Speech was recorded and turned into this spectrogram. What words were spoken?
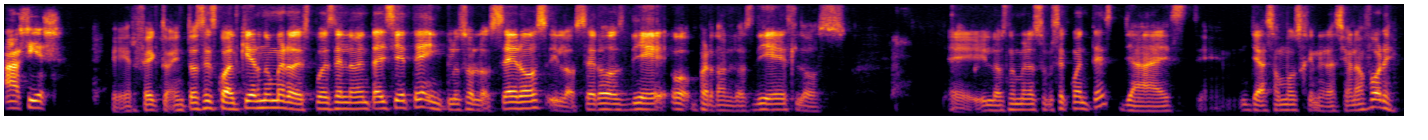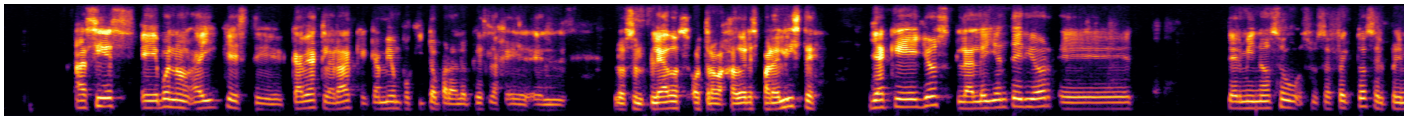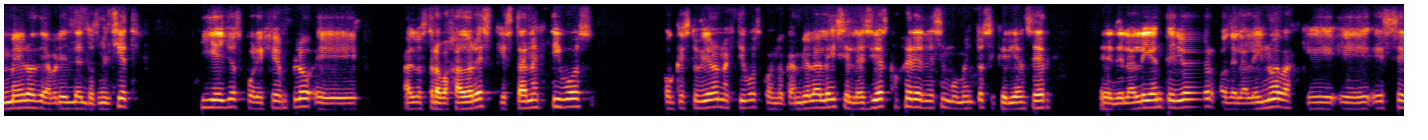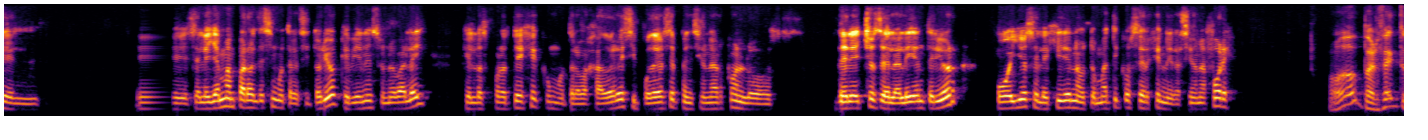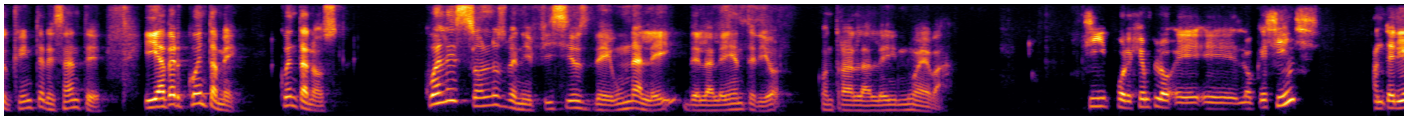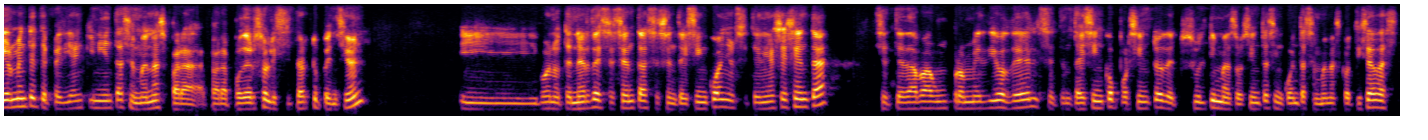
Así es. Perfecto. Entonces cualquier número después del 97, incluso los ceros y los ceros 10, o perdón, los 10, los eh, y los números subsecuentes, ya, este, ya somos generación Afore. Así es. Eh, bueno, ahí que este, cabe aclarar que cambia un poquito para lo que es la, el, los empleados o trabajadores para el ISTE ya que ellos, la ley anterior eh, terminó sus efectos el primero de abril del 2007. Y ellos, por ejemplo, eh, a los trabajadores que están activos o que estuvieron activos cuando cambió la ley, se les dio a escoger en ese momento si querían ser eh, de la ley anterior o de la ley nueva, que es el, se le llaman para el décimo transitorio, que viene en su nueva ley, que los protege como trabajadores y poderse pensionar con los derechos de la ley anterior o ellos elegir en automático ser generación Afore. Oh, perfecto, qué interesante. Y a ver, cuéntame, cuéntanos, ¿cuáles son los beneficios de una ley, de la ley anterior, contra la ley nueva? Sí, por ejemplo, eh, eh, lo que es IMSS, anteriormente te pedían 500 semanas para, para poder solicitar tu pensión y, bueno, tener de 60 a 65 años. Si tenías 60, se te daba un promedio del 75% de tus últimas 250 semanas cotizadas.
